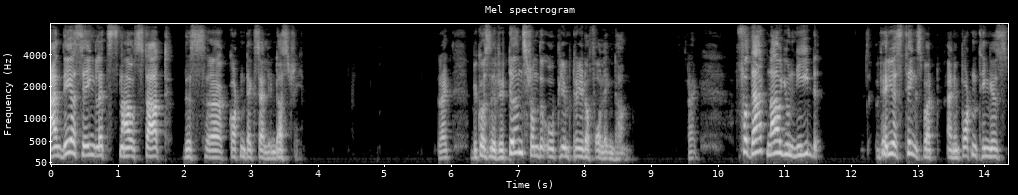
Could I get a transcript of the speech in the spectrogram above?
And they are saying, let's now start this uh, cotton textile industry, right? Because the returns from the opium trade are falling down, right? For that, now you need various things, but an important thing is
